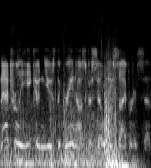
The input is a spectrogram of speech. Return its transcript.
Naturally, he couldn't use the greenhouse facility Cypher had set up.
